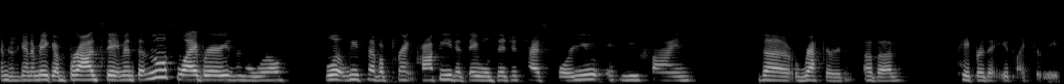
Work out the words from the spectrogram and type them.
I'm just going to make a broad statement that most libraries in the world will at least have a print copy that they will digitize for you if you find the record of a paper that you'd like to read.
